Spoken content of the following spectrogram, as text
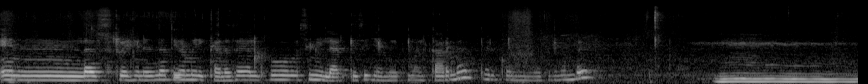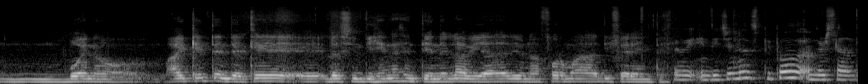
En las regiones nativoamericanas hay algo similar que se llame como el karma, pero con otro nombre. Mm, bueno, hay que entender que eh, los indígenas entienden la vida de una forma diferente, So indigenous people understand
